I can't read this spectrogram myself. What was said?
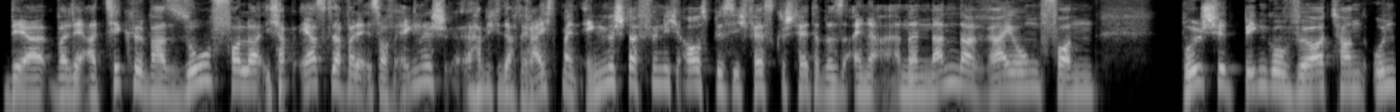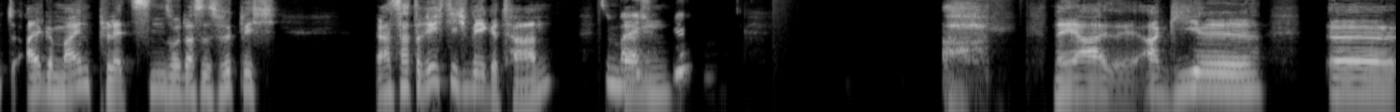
der, weil der Artikel war so voller, ich habe erst gedacht, weil er ist auf Englisch, habe ich gedacht, reicht mein Englisch dafür nicht aus, bis ich festgestellt habe, das ist eine Aneinanderreihung von Bullshit-Bingo-Wörtern und Allgemeinplätzen, so dass es wirklich, es hat richtig wehgetan. Zum Beispiel? Ähm, oh, naja, agil, äh,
